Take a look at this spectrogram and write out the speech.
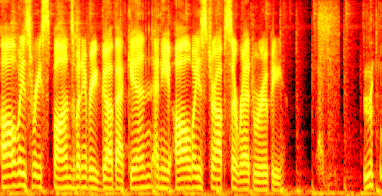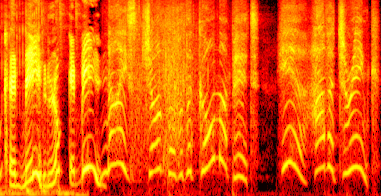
always respawns whenever you go back in, and he always drops a red ruby. Look at me! Look at me! Nice jump over the Goma pit. Here, have a drink.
